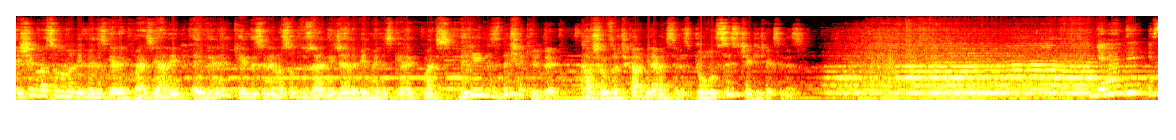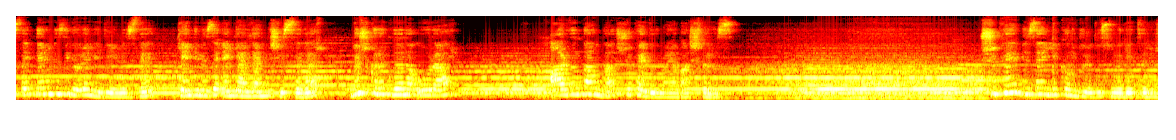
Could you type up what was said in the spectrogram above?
İşin nasılını bilmeniz gerekmez. Yani evrenin kendisini nasıl düzenleyeceğini bilmeniz gerekmez. Dileğiniz ne şekilde karşınıza çıkar bilemezsiniz. Yolu siz çekeceksiniz. Genelde isteklerimizi göremediğimizde kendimizi engellenmiş hisseder, düş kırıklığına uğrar, ardından da şüphe duymaya başlarız. Şüphe bize yıkım duygusunu getirir.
